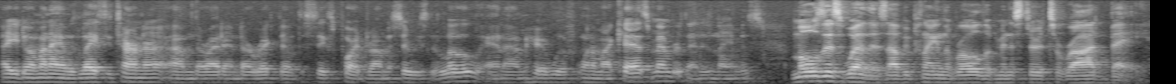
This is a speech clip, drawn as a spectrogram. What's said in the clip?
How you doing? My name is Lacey Turner. I'm the writer and director of the six-part drama series The Lou, and I'm here with one of my cast members, and his name is Moses Weathers. I'll be playing the role of Minister Tarad Bay.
